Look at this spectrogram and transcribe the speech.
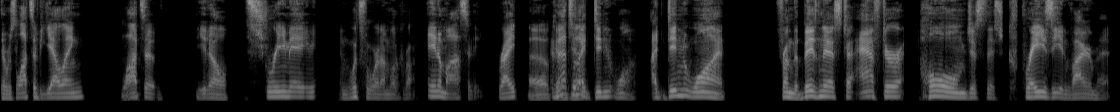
there was lots of yelling, lots of, you know, screaming and what's the word I'm looking for? Animosity, right? Okay. And that's yeah. what I didn't want. I didn't want from the business to after home, just this crazy environment.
